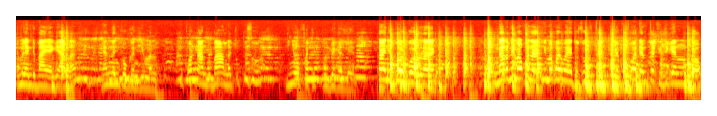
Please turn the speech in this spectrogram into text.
dama leen di bàyyeek ak yàlla yal nañ ko gën di man di kontaan bu baax nag ci toujours di ñëw Fatick pour bégal leen. naa ñu góorgóorlu rek ndax li ma ko naan li ma koy woyee toujours fépp foo dem fekk jigéen mu toog.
